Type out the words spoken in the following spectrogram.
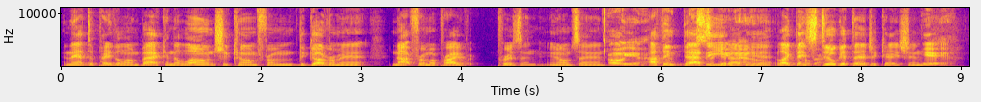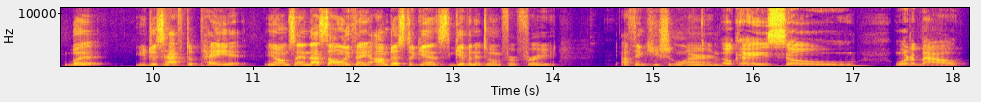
and they have to pay the loan back. And the loan should come from the government, not from a private prison. You know what I'm saying? Oh, yeah. I think that's I a good idea. Like they still get the education. Yeah. But you just have to pay it. You know what I'm saying? That's the only thing. I'm just against giving it to them for free. I think you should learn. Okay, so what about?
